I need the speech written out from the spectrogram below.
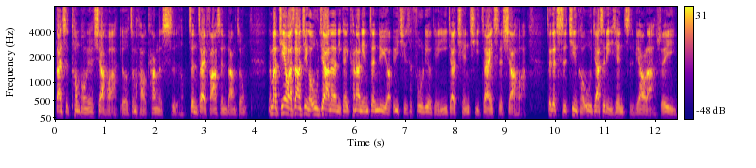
但是通膨又下滑，有这么好康的事正在发生当中。那么今天晚上进口物价呢？你可以看到年增率哦，预期是负六点一，叫前期再一次的下滑。这个是进口物价是领先指标啦，所以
